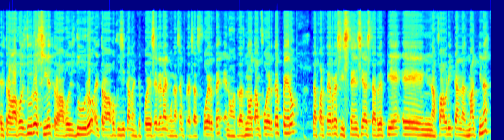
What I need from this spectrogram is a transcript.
el trabajo es duro, sí, el trabajo es duro. El trabajo físicamente puede ser en algunas empresas fuerte, en otras no tan fuerte, pero la parte de resistencia, estar de pie en la fábrica, en las máquinas,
